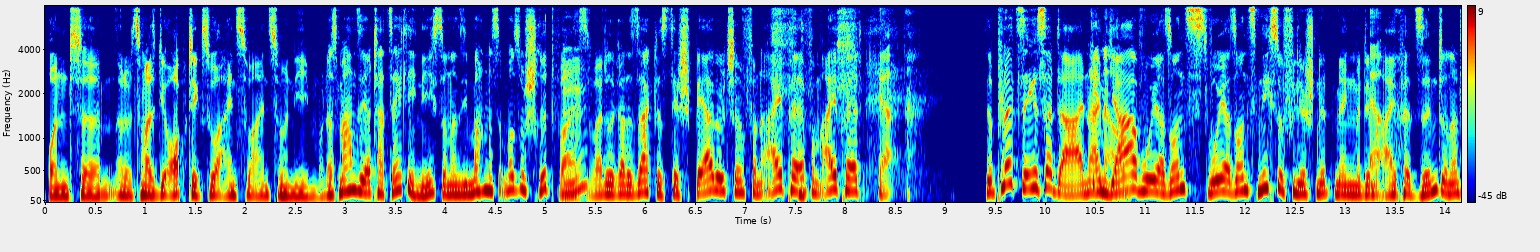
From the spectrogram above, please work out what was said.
und äh, beziehungsweise die Optik so eins zu eins zu übernehmen. Und das machen sie ja tatsächlich nicht, sondern sie machen das immer so schrittweise, mhm. weil du gerade sagtest, der Sperrbildschirm von iPad, vom iPad, ja. So plötzlich ist er da in einem genau. Jahr, wo ja sonst, wo ja sonst nicht so viele Schnittmengen mit dem ja. iPad sind und dann,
